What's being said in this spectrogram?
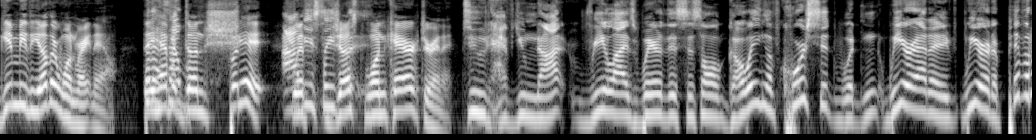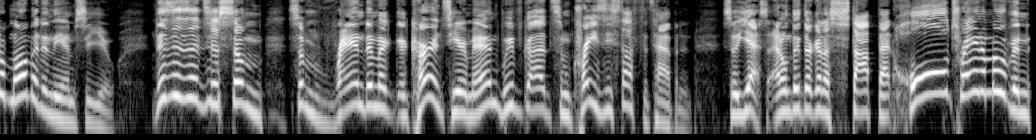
give me the other one right now. They haven't not- done shit obviously with just the- one character in it. Dude, have you not realized where this is all going? Of course it wouldn't. We are at a we are at a pivotal moment in the MCU. This isn't just some some random occurrence here, man. We've got some crazy stuff that's happening. So yes, I don't think they're gonna stop that whole train of moving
